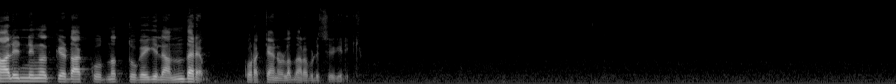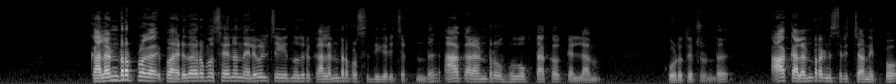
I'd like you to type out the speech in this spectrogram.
മാലിന്യങ്ങൾക്ക് ഈടാക്കുന്ന തുകയിലെ അന്തരം കുറയ്ക്കാനുള്ള നടപടി സ്വീകരിക്കും. കലണ്ടർ പ്രകാരം ഇപ്പോൾ ഹരിതകർമ്മസേന നിലവിൽ ചെയ്യുന്നതൊരു കലണ്ടർ പ്രസിദ്ധീകരിച്ചിട്ടുണ്ട്. ആ കലണ്ടർ ഉപഭോക്താക്കൾക്കെല്ലാം കൊടുത്തിട്ടുണ്ട്. ആ കലണ്ടർ അനുസരിച്ചാണ് ഇപ്പോൾ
